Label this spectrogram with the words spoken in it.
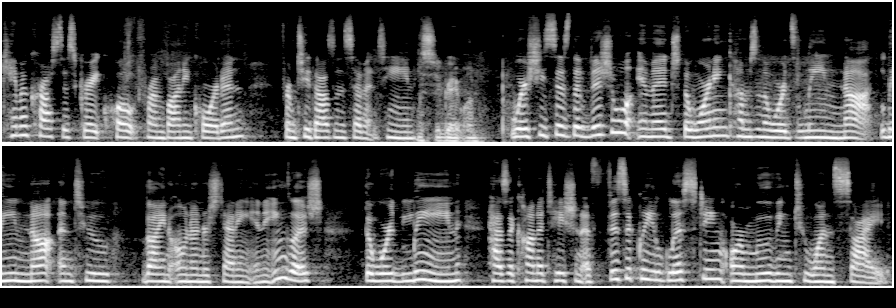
came across this great quote from Bonnie Cordon from 2017, This is a great one. where she says, "The visual image, the warning comes in the words lean not, lean not unto thine own understanding." In English, the word lean has a connotation of physically listing or moving to one side.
